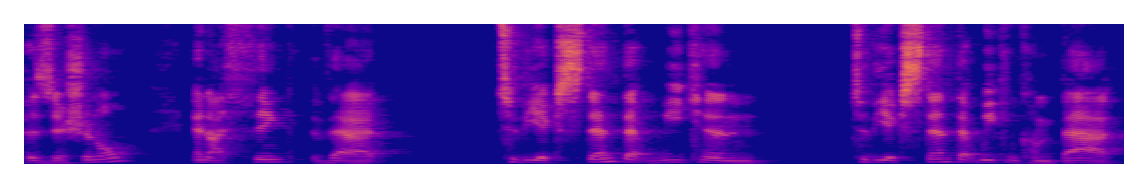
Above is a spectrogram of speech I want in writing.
positional. And I think that to the extent that we can, to the extent that we can combat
